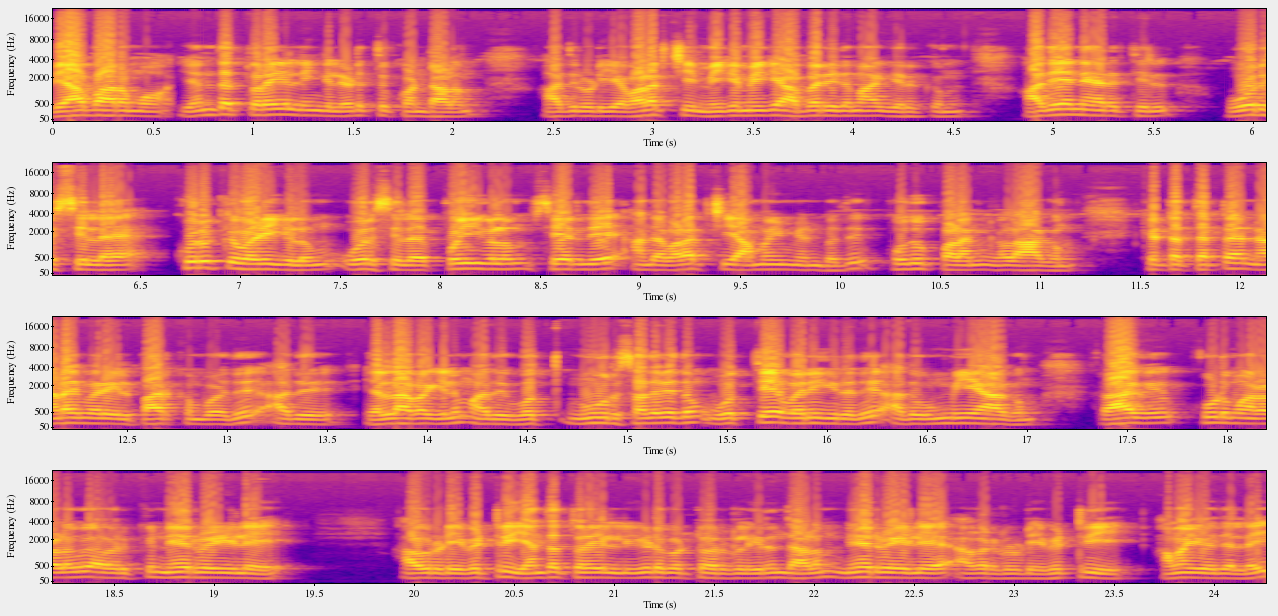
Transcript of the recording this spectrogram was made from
வியாபாரமோ எந்த துறையில் நீங்கள் எடுத்துக்கொண்டாலும் அதனுடைய வளர்ச்சி மிக மிக அபரிதமாக இருக்கும். அதே நேரத்தில் ஒரு சில குறுக்கு வழிகளும் ஒரு சில பொய்களும் சேர்ந்தே அந்த வளர்ச்சி அமையும் என்பது பொது பலன்களாகும். கிட்டத்தட்ட நடைமுறையில் பார்க்கும்போது அது எல்லா வகையிலும் அது ஒத் நூறு சதவீதம் ஒத்தே வருகிறது அது உண்மையாகும். ராகு கூடுமான அளவு அவருக்கு நேர்வழியிலே அவருடைய வெற்றி எந்த துறையில் ஈடுபட்டவர்கள் இருந்தாலும் நேர்வழியிலே அவர்களுடைய வெற்றி அமைவதில்லை.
